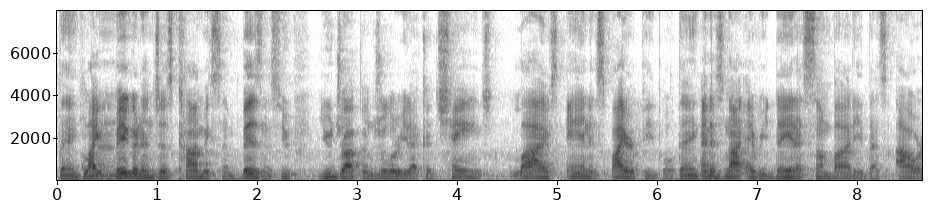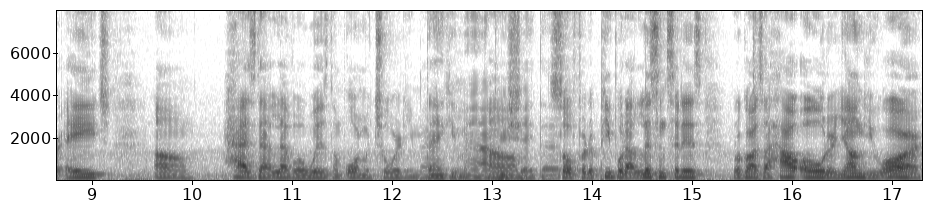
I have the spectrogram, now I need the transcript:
Thank you, like man. bigger than just comics and business. You you dropping jewelry that could change lives and inspire people. Thank and you. it's not every day that somebody that's our age. Um, has that level of wisdom or maturity, man. Thank you, man. I um, appreciate um, that. So for the people that listen to this, regardless of how old or young you are,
